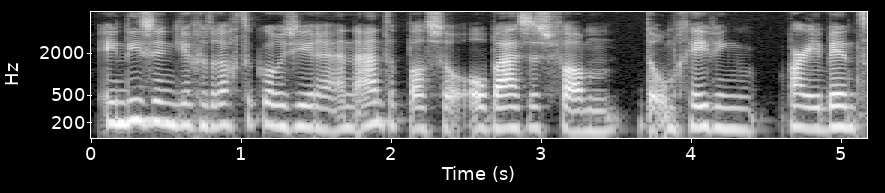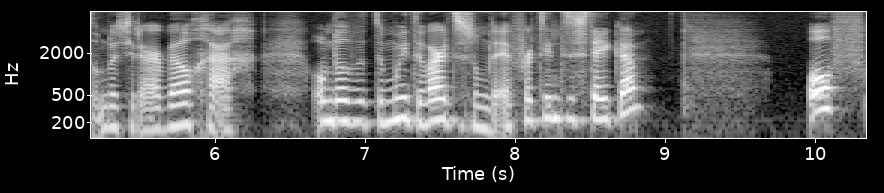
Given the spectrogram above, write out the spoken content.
in die zin je gedrag te corrigeren en aan te passen op basis van de omgeving waar je bent, omdat je daar wel graag, omdat het de moeite waard is om de effort in te steken. Of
